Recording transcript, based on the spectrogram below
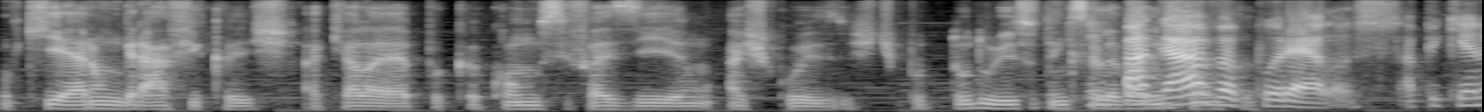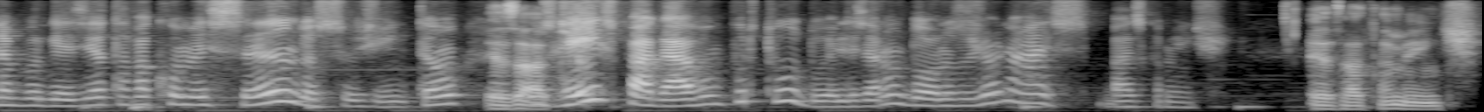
O que eram gráficas naquela época, como se faziam as coisas. Tipo, tudo isso tem que ser Quem levado pagava em conta. por elas. A pequena burguesia estava começando a surgir. Então, Exato. os reis pagavam por tudo. Eles eram donos dos jornais, basicamente. Exatamente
